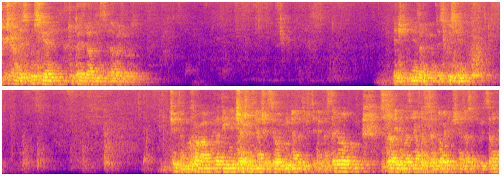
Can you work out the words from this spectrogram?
Otwieram dyskusję. Czy ktoś z radnych chce zabrać głos? Jeśli nie, zamykam dyskusję. Czytam uchwała Rady Gminy Krzeszów z dnia 30 grudnia 2015 roku sprawie prowadzenia opłaty targowej, określenia zasad ustalania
